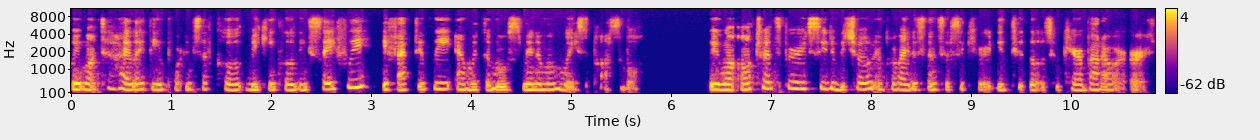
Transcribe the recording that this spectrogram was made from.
We want to highlight the importance of clo making clothing safely, effectively, and with the most minimum waste possible. We want all transparency to be shown and provide a sense of security to those who care about our earth.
